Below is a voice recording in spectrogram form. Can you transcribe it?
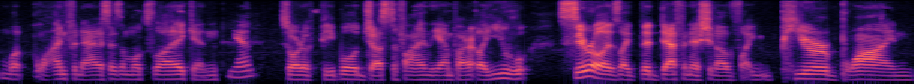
what blind fanaticism looks like and Yep. sort of people justifying the empire. Like you Syril is like the definition of like pure blind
